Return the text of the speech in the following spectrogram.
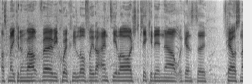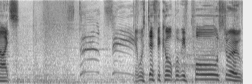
That's making them out very quickly. Lovely. That anti-large kicking in now against the Chaos Knights. It was difficult, but we've pulled through.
